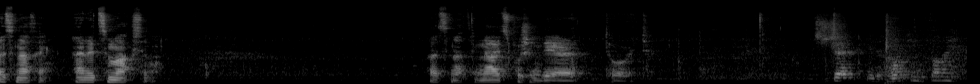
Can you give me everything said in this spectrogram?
It's nothing and it's maximum. That's nothing. Now it's pushing the air toward. Let's check it's working fine.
